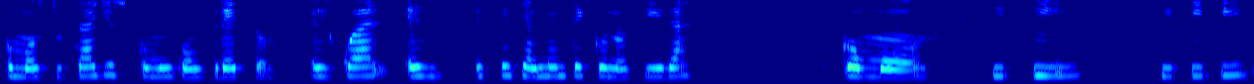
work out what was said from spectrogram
como su tallo es como un concreto, el cual es especialmente conocida como cititis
